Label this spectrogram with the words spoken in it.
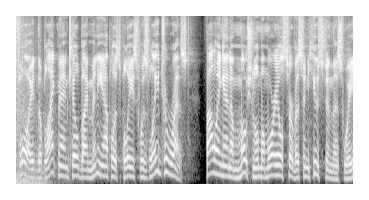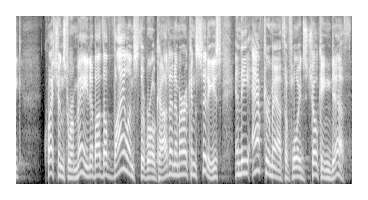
Floyd, the black man killed by Minneapolis police, was laid to rest following an emotional memorial service in Houston this week. Questions remain about the violence that broke out in American cities in the aftermath of Floyd's choking death.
